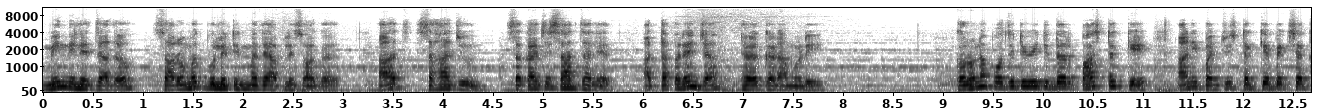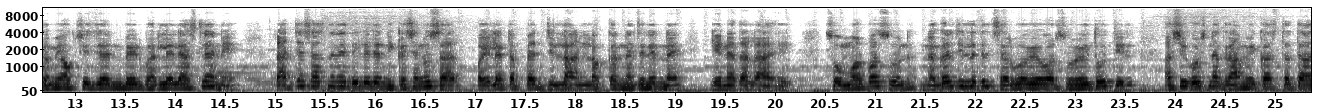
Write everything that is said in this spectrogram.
मी निलेश जाधव सारोमत बुलेटिनमध्ये आपले स्वागत. आज सहा जून सकाळचे सात झाले आहेत आतापर्यंतच्या ठळक घडामोडी. करोना पॉझिटिव्हिटी दर पाच टक्के आणि पंचवीस टक्केपेक्षा कमी ऑक्सिजन बेड भरलेले असल्याने राज्य शासनाने दिलेल्या निकषानुसार पहिल्या टप्प्यात जिल्हा अनलॉक करण्याचा निर्णय घेण्यात आला आहे. सोमवारपासून नगर जिल्ह्यातील सर्व व्यवहार सुरळीत होतील अशी घोषणा ग्रामविकास तथा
